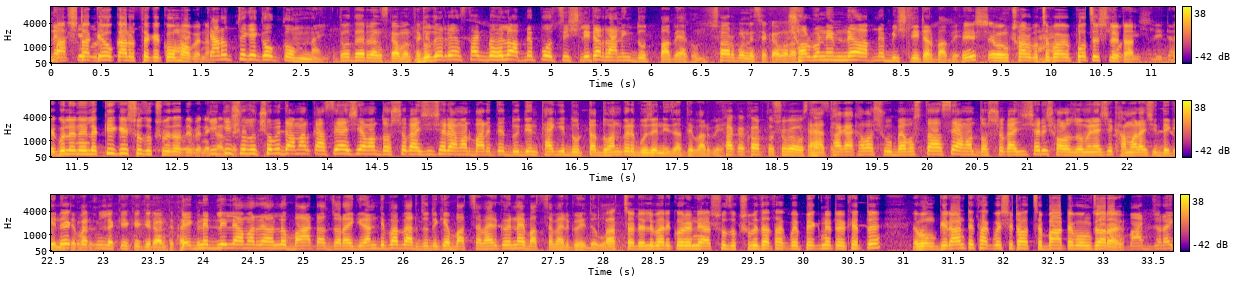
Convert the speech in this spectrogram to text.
পাঁচটা কেউ কারোর থেকে কম হবে না। কারোর থেকে কেউ কম নাই। দুধের রেঞ্জ কেমন থেকে দুধের রেঞ্জ থাকবে হলো আপনি পঁচিশ লিটার রানিং দুধ পাবে এখন। সর্বনিচে কেমন? সর্বনিম্ন আপনি বিশ লিটার পাবে। বিশ এবং সর্বোচ্চ পাবে পঁচিশ লিটার। 25 লিটার। এগুলো নিলে কি কি সুযোগ সুবিধা দিবেন কি কি সুযোগ সুবিধা? আমার কাছে আসি আমার দর্শক আইসি সারে আমার বাড়িতে দুই দিন থাকি দুধটা দোয়ান করে বুঝে নিয়ে যেতে পারবে। থাকা খাওয়ার তো সুব্যবস্থা হ্যাঁ থাকা খাওয়ার সুব্যবস্থা আছে। আমার দর্শক আইসি সারি সরজমিন আসি খামার আসি দেখে নিতে পারবে। নিলে কি কি গ্যারান্টি থাকে প্রেগনেন্ট নিলে আমার হলো বাট আর জরাই গ্যারান্টি পাবে। আর যদি কেউ বাচ্চা বাইর করে নেয় বাচ্চা বাইর করে দেবো। বাচ্চা ডেলিভারি করে নেওয়ার সুযোগ সুবিধা থাকবে প্রেগনেন্টের ক্ষেত্রে এবং গ্যারান্টি থাকবে সেটা হচ্ছে বাট এবং জরায়ু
